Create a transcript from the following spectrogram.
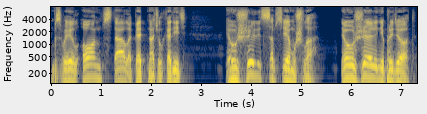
Взвыл он, встал, опять начал ходить. Неужели совсем ушла? Неужели не придет?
